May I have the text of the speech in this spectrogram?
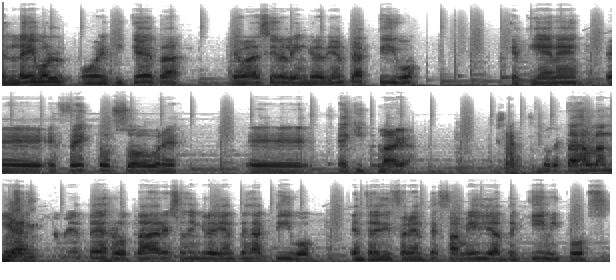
el label o etiqueta te va a decir el ingrediente activo que tiene eh, efectos sobre eh, X plaga. Exacto. Lo que estás hablando es rotar esos ingredientes activos entre diferentes familias de químicos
